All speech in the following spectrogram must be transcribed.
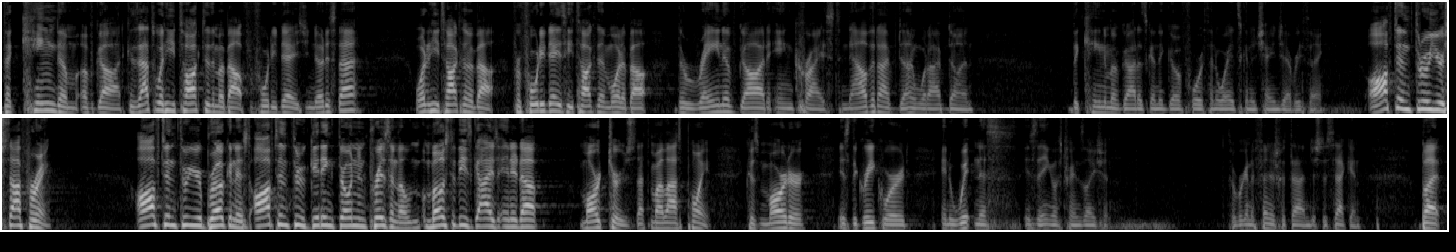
the kingdom of God. Because that's what he talked to them about for 40 days. You notice that? What did he talk to them about? For 40 days, he talked to them what about? The reign of God in Christ. Now that I've done what I've done, the kingdom of God is going to go forth in a way that's going to change everything. Often through your suffering, often through your brokenness, often through getting thrown in prison. Most of these guys ended up martyrs. That's my last point, because martyr is the Greek word and witness is the English translation. So we're going to finish with that in just a second. But,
